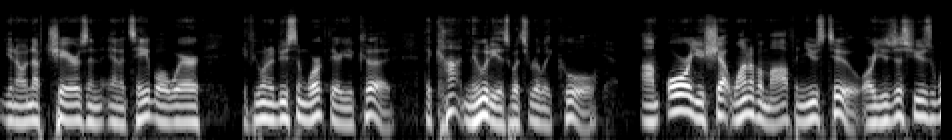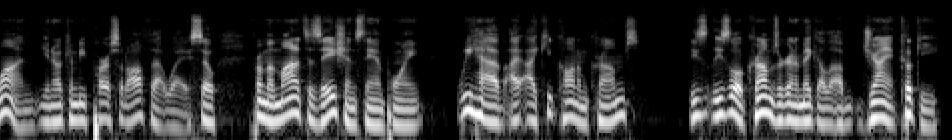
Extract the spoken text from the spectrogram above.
you know enough chairs and, and a table where if you want to do some work there, you could. The continuity is what's really cool. Um, or you shut one of them off and use two, or you just use one. You know, it can be parceled off that way. So, from a monetization standpoint, we have I, I keep calling them crumbs. These these little crumbs are going to make a, a, giant cookie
